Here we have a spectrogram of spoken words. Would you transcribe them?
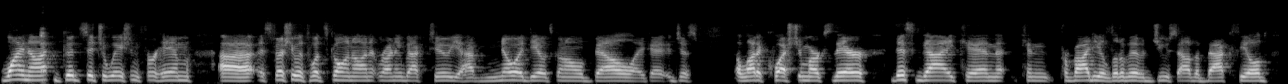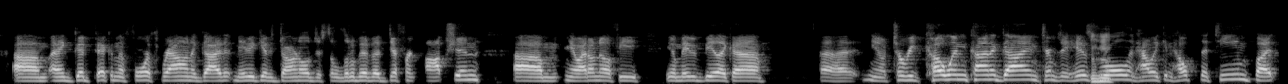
why not? Good situation for him, uh, especially with what's going on at running back too. You have no idea what's going on with Bell. Like it just a lot of question marks there. This guy can can provide you a little bit of juice out of the backfield. Um, a good pick in the fourth round, a guy that maybe gives Darnold just a little bit of a different option. Um, you know, I don't know if he, you know, maybe be like a uh, you know, Tarik Cohen kind of guy in terms of his mm-hmm. role and how he can help the team, but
